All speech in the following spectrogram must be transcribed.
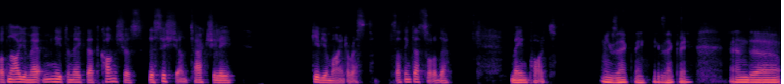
But now you may need to make that conscious decision to actually give your mind a rest. So I think that's sort of the main part. Exactly, exactly. And uh,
